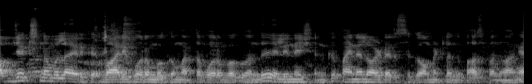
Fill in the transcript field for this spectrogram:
ஆப்ஜெக்ஷனபுளாக இருக்குது வாரி புறம்போக்கு மற்ற புறம்போக்கு வந்து எலினேஷனுக்கு ஃபைனல் ஆர்டர்ஸ் கவர்மெண்ட்லேருந்து பாஸ் பண்ணுவாங்க.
